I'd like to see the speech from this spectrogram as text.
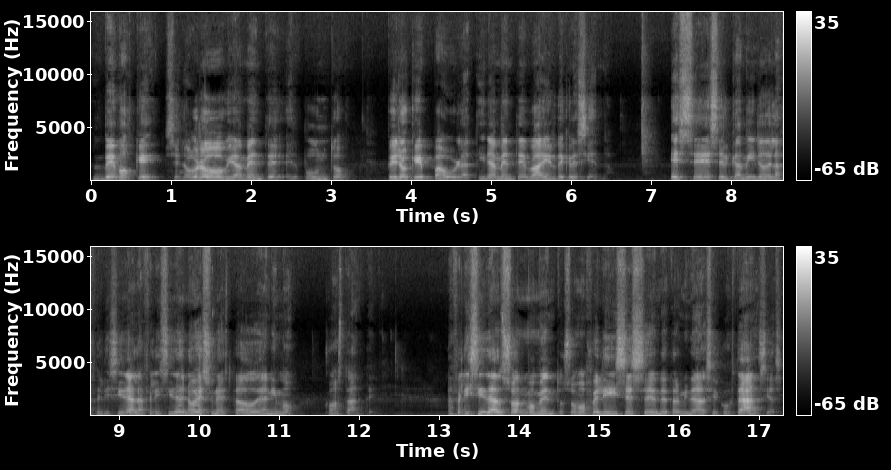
vemos que se logró obviamente el punto, pero que paulatinamente va a ir decreciendo. Ese es el camino de la felicidad. La felicidad no es un estado de ánimo constante. La felicidad son momentos, somos felices en determinadas circunstancias.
